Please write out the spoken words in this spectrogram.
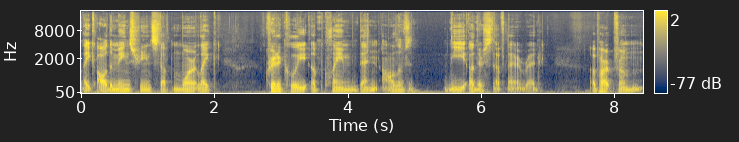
like all the mainstream stuff more like critically acclaimed than all of the other stuff that I read apart from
